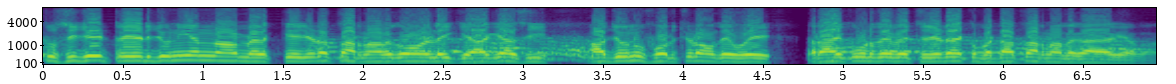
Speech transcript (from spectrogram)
ਤੁਸੀਂ ਜੇ ਟ੍ਰੇਡ ਯੂਨੀਅਨ ਨਾਲ ਮਿਲ ਕੇ ਜਿਹੜਾ ਧਰਨਾ ਲਗਾਉਣ ਲਈ ਕਿਹਾ ਗਿਆ ਸੀ ਅੱਜ ਉਹਨੂੰ ਫੁੱਲ ਚੜਾਉਂਦੇ ਹੋਏ ਰਾਏਕੋਟ ਦੇ ਵਿੱਚ ਜਿਹੜਾ ਇੱਕ ਵੱਡਾ ਧਰਨਾ ਲਗਾਇਆ ਗਿਆ ਵਾ।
